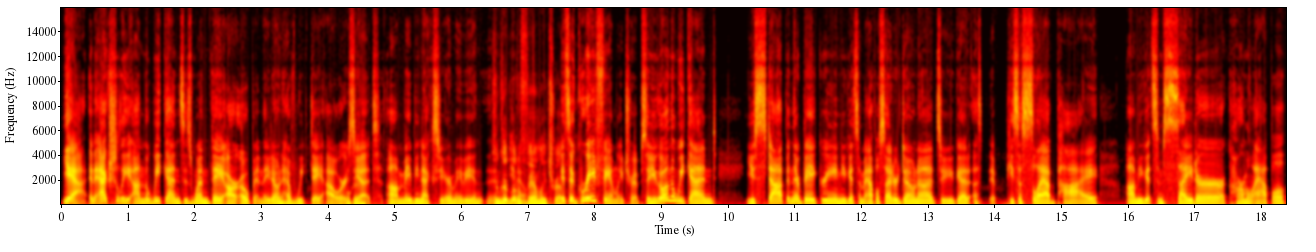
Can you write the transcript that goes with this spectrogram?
Yeah, and actually on the weekends is when they are open. They don't have weekday hours Okay. yet. Um, maybe next year, maybe. In, It's a good little family trip. It's a great family trip. So you go on the weekend, you stop in their bakery and you get some apple cider donuts, or you get a, a piece of slab pie. Um, you get some cider, a caramel apple,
